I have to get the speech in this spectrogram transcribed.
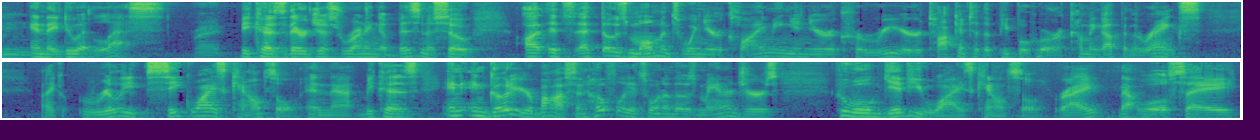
and they do it less Right. because they're just running a business. So uh, it's at those moments when you're climbing in your career, talking to the people who are coming up in the ranks, like really seek wise counsel in that because and, and go to your boss and hopefully it's one of those managers who will give you wise counsel, right? That will say,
